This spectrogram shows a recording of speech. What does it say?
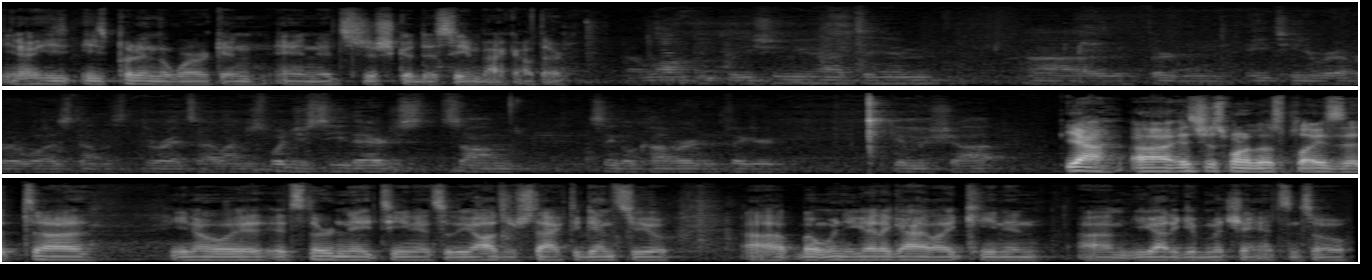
you know, he, he's put in the work, and, and it's just good to see him back out there. That long completion you had to him, uh, the third and 18 or whatever it was down the, the right sideline. Just what did you see there? Just saw him single covered and figured give him a shot? Yeah, uh, it's just one of those plays that uh, you know, it, it's third and 18, and so the odds are stacked against you. Uh, but when you get a guy like Keenan, um, you got to give him a chance. And so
